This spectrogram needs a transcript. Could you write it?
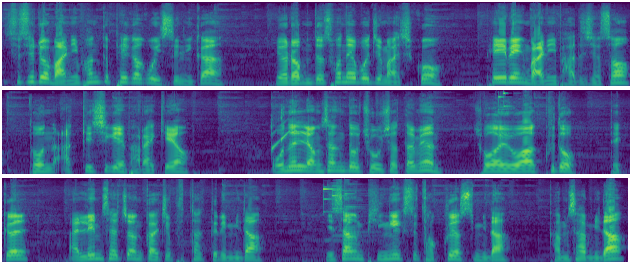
수수료 많이 환급해 가고 있으니까 여러분도 손해 보지 마시고 페이백 많이 받으셔서 돈 아끼시길 바랄게요. 오늘 영상도 좋으셨다면 좋아요와 구독, 댓글, 알림 설정까지 부탁드립니다. 이상 빙엑스 덕후였습니다. 감사합니다.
